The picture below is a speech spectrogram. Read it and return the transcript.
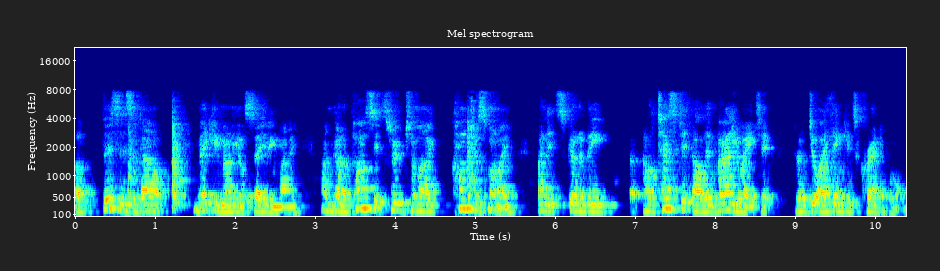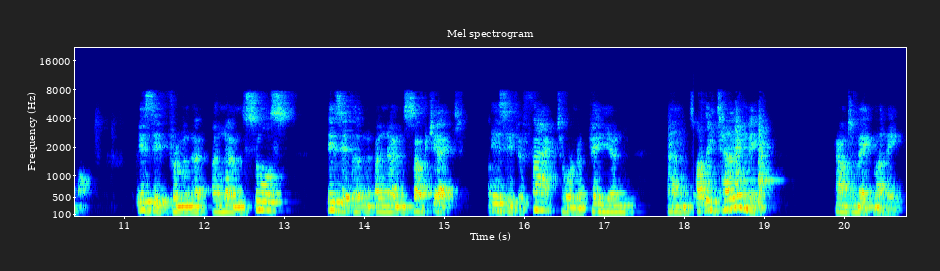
of this is about making money or saving money, I'm going to pass it through to my conscious mind and it's going to be, I'll test it, I'll evaluate it. Do I think it's credible or not? Is it from a known source? Is it a known subject? Is it a fact or an opinion? And are they telling me how to make money?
